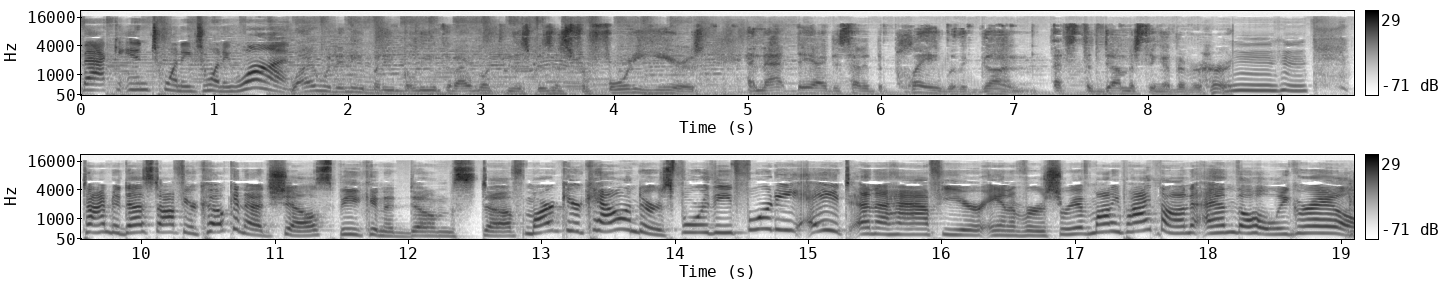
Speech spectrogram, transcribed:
back in 2021. Why would anybody believe that I worked in this business for 40 years and that day I decided to play with a gun? That's the dumbest thing I've ever heard. Time to dust off your coconut shell. Speaking of dumb stuff, mark your calendars for the 48 and a half year anniversary of Monty Python and the Holy Grail.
